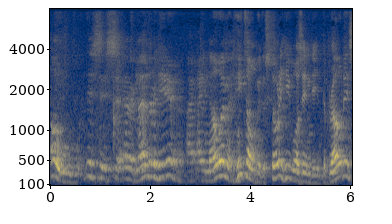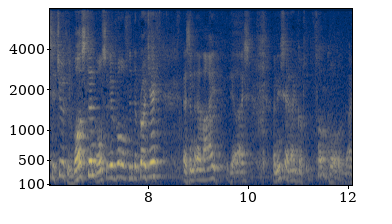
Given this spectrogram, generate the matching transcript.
oh, this is uh, Eric Lander here. I, I, know him, and he told me the story. He was in the, the Broad Institute in Boston, also involved in the project as an ally, the allies. And he said, I got a phone call. I,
